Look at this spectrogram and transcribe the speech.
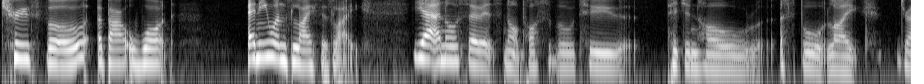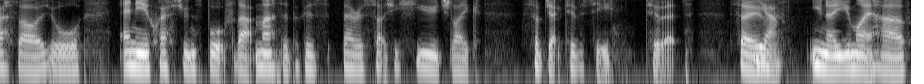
truthful about what anyone's life is like. Yeah, and also it's not possible to pigeonhole a sport like dressage or any equestrian sport for that matter because there is such a huge like subjectivity to it. So, yeah. you know, you might have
